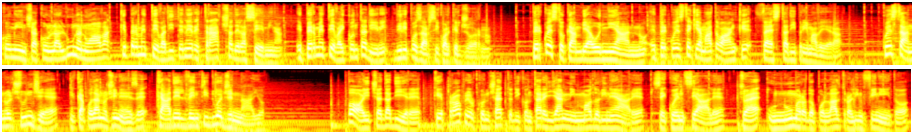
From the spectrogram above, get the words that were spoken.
comincia con la luna nuova che permetteva di tenere traccia della semina e permetteva ai contadini di riposarsi qualche giorno. Per questo cambia ogni anno e per questo è chiamato anche festa di primavera. Quest'anno il Chunjie, il capodanno cinese, cade il 22 gennaio. Poi c'è da dire che proprio il concetto di contare gli anni in modo lineare, sequenziale, cioè un numero dopo l'altro all'infinito,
